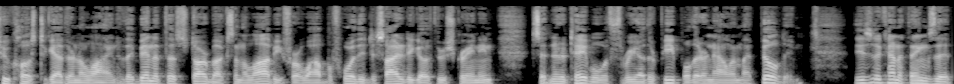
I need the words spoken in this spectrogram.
too close together in a line? Have they been at the Starbucks in the lobby for a while before they decided to go through screening, sitting at a table with three other people that are now in my building? These are the kind of things that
